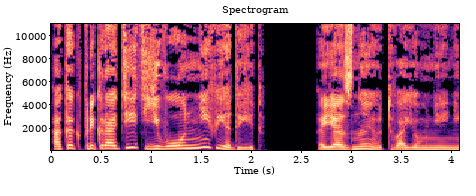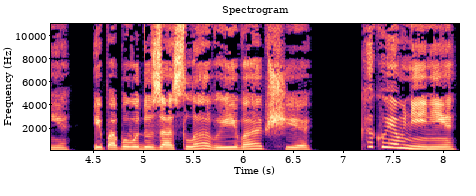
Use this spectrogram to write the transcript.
а как прекратить его он не ведает. «Я знаю твое мнение, и по поводу заславы, и вообще». «Какое мнение?»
